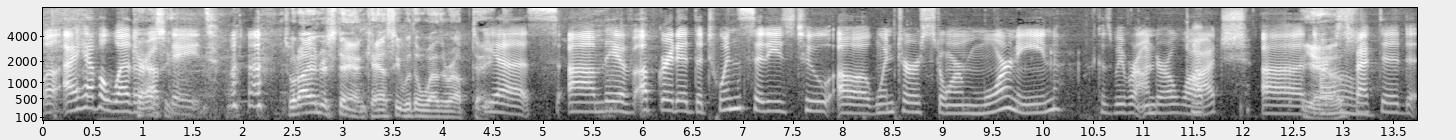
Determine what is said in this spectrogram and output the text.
Well, I have a weather Cassie. update. That's what I understand, Cassie, with a weather update. yes, um, they have upgraded the Twin Cities to a winter storm warning because we were under a watch. Uh, They're expected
